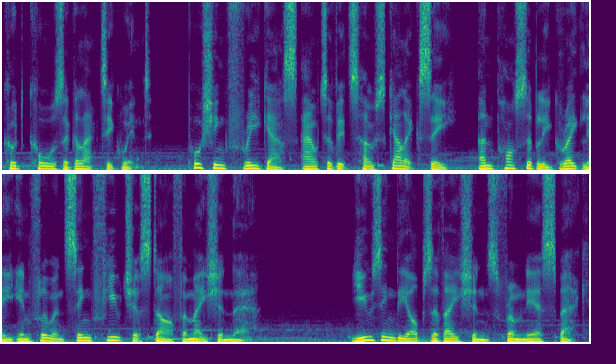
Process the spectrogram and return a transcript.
could cause a galactic wind, pushing free gas out of its host galaxy and possibly greatly influencing future star formation there. Using the observations from NIRSpec,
